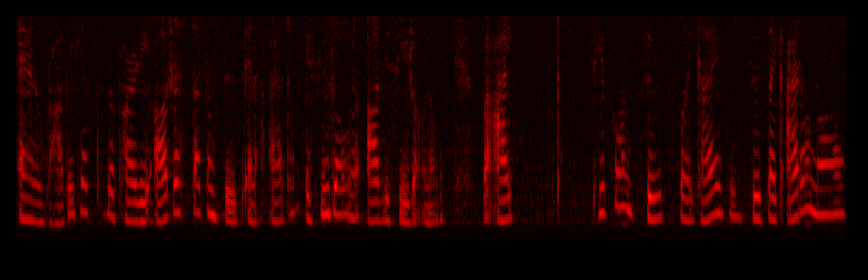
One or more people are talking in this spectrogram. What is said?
And Robbie gets to the party all dressed up in suits. And I don't, if you don't know, obviously you don't know me, but I, people in suits, like guys in suits, like I don't know,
